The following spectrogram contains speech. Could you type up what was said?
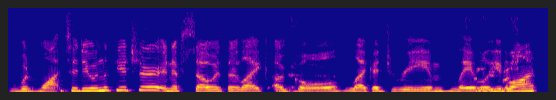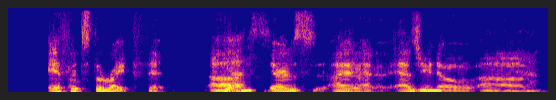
would want to do in the future? And if so, is there like a goal, like a dream label you'd question. want? If it's the right fit. Um, yes. There's, I, yeah. I, as you know, um,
